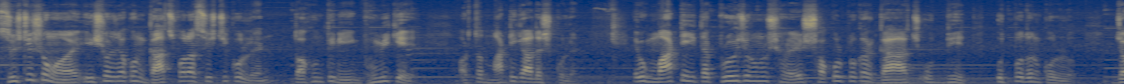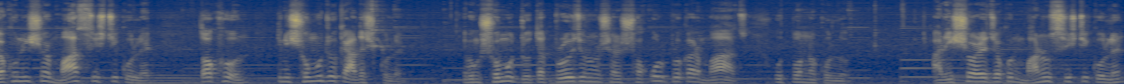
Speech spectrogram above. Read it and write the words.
সৃষ্টির সময় ঈশ্বর যখন গাছপালা সৃষ্টি করলেন, তখন তিনি ভূমিকে, অর্থাৎ মাটিকে আদেশ করলেন এবং মাটি তার প্রয়োজন অনুসারে সকল প্রকার গাছ, উদ্ভিদ উৎপাদন করল। যখন ঈশ্বর মাছ সৃষ্টি করলেন, তখন তিনি সমুদ্রকে আদেশ করলেন এবং সমুদ্র তার প্রয়োজন অনুসারে সকল প্রকার মাছ উৎপন্ন করল। আর ঈশ্বরের যখন মানুষ সৃষ্টি করলেন,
